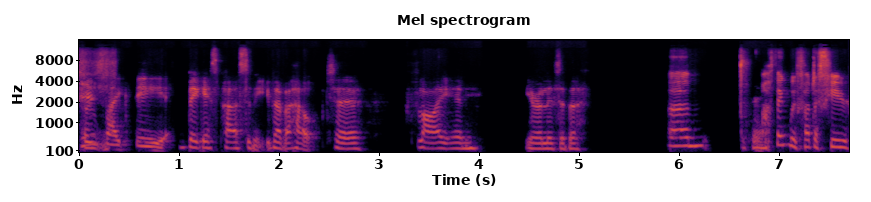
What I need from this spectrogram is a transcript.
Who's like the biggest person that you've ever helped to fly in your Elizabeth? Um, Okay. I think we've had a few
